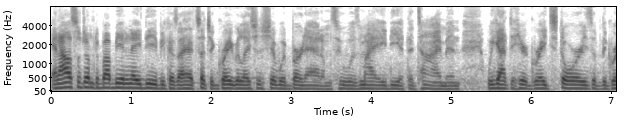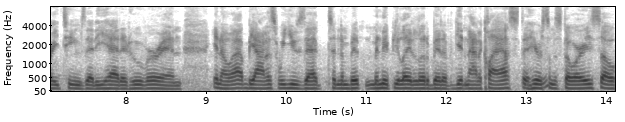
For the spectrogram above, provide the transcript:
And I also dreamt about being an AD because I had such a great relationship with Bert Adams, who was my AD at the time. And we got to hear great stories of the great teams that he had at Hoover. And, you know, I'll be honest, we used that to manipulate a little bit of getting out of class to hear mm-hmm. some stories. So,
